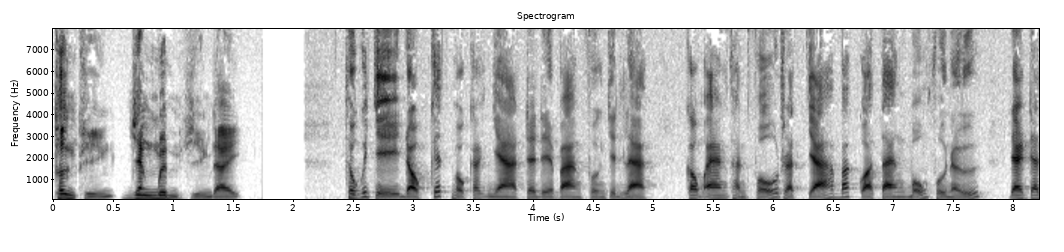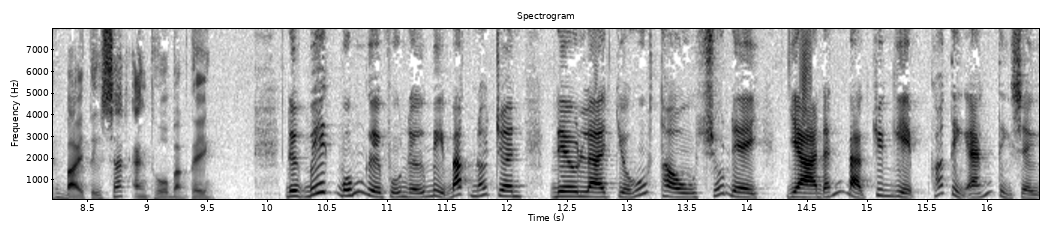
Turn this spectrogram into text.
thân thiện, văn minh hiện đại. Thưa quý vị, đột kích một căn nhà trên địa bàn phường Vĩnh Lạc, công an thành phố Rạch Giá bắt quả tang 4 phụ nữ đang đánh bài tứ sắc ăn thua bằng tiền. Được biết, bốn người phụ nữ bị bắt nói trên đều là chủ thầu số đề và đánh bạc chuyên nghiệp có tiền án tiền sự.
